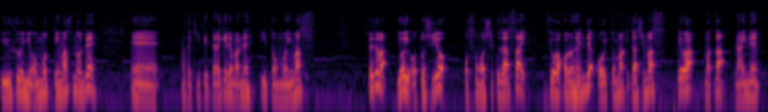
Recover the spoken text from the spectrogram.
いうふうに思っていますので、えー、また聞いていただければね、いいと思います。それでは、良いお年をお過ごしください。今日はこの辺でおいとまいたします。では、また来年。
